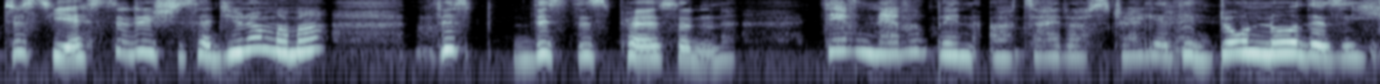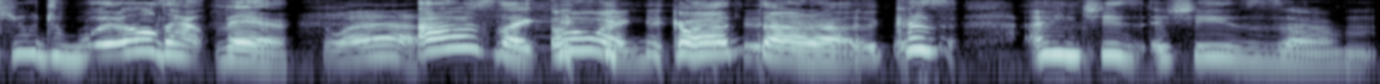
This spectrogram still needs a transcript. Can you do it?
just yesterday she said, "You know, Mama, this this this person, they've never been outside Australia. They don't know there's a huge world out there. Wow. I was like, oh my god, Tara, because I mean, she's she's um,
